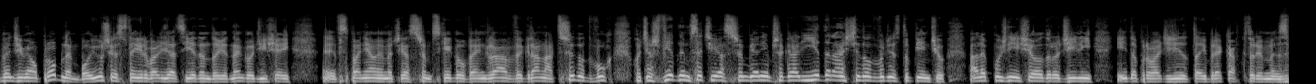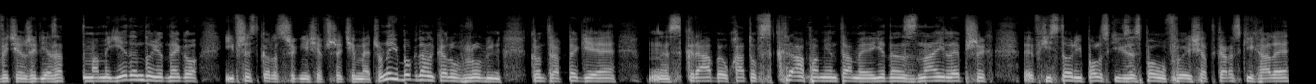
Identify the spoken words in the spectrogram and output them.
będzie miał problem, bo już jest w tej rywalizacji 1 do 1. Dzisiaj wspaniały mecz Jastrzębskiego Węgla, wygrana 3 do 2, chociaż w jednym secie Jastrzębianie przegrali 11 do 25, ale później się odrodzili i doprowadzili do tiebreaka, w którym zwyciężyli, a zatem mamy 1 do 1 i wszystko rozstrzygnie się w trzecim meczu. No i Bogdanka lub Lublin kontra PG Skra, Bełchatów Skra, pamiętamy, jeden z najlepszych w historii polskich zespołów siatkarskich, ale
